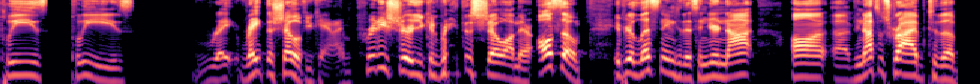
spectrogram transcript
please please Rate, rate the show if you can. I'm pretty sure you can rate the show on there. Also, if you're listening to this and you're not on uh, if you're not subscribed to the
